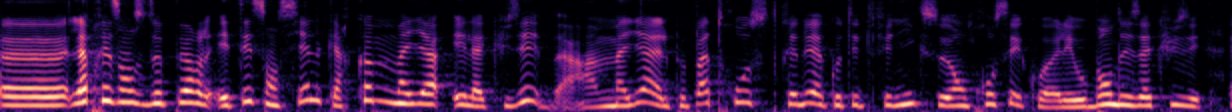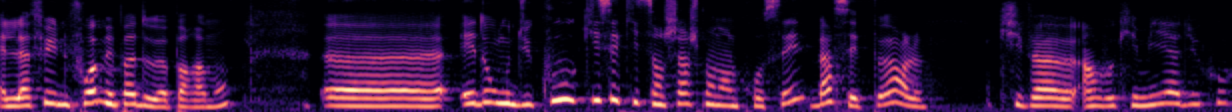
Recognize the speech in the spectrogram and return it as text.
Euh, la présence de Pearl est essentielle car comme Maya est l'accusée, bah, Maya, elle peut pas trop se traîner à côté de Phoenix en procès, quoi. Elle est au banc des accusés. Elle l'a fait une fois, mais pas deux, apparemment. Euh, et donc, du coup, qui c'est qui s'en charge pendant le procès? Ben, c'est Pearl. Qui va euh, invoquer Mia, du coup?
